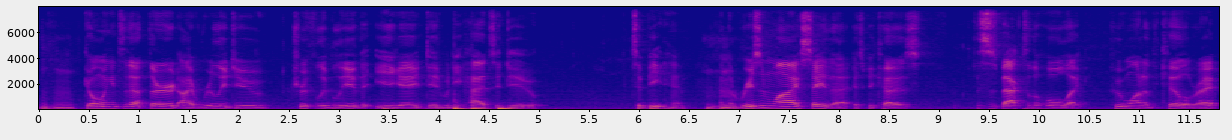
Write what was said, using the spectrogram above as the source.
Mm-hmm. Going into that third, I really do truthfully believe that Ige did what he had to do to beat him. Mm-hmm. And the reason why I say that is because this is back to the whole like who wanted the kill, right?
